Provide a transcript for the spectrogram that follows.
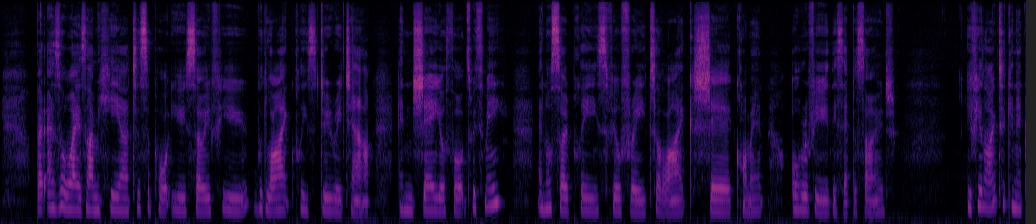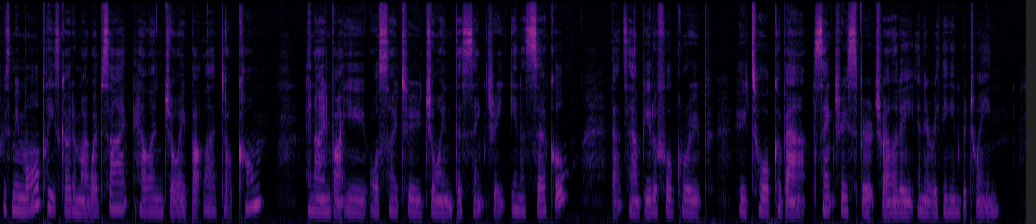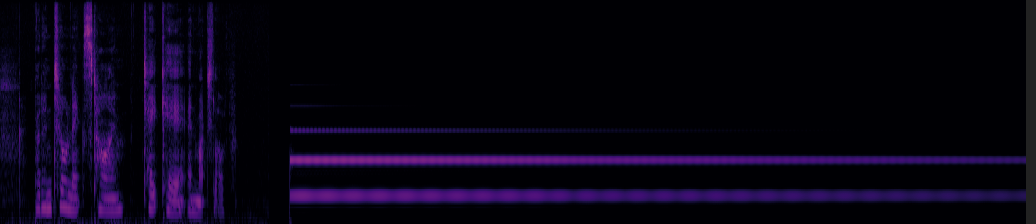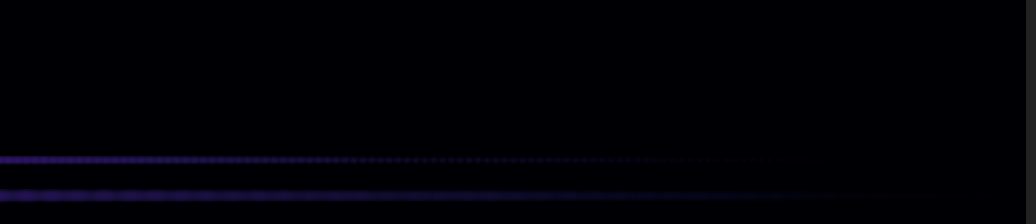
But as always, I'm here to support you. So if you would like, please do reach out and share your thoughts with me. And also, please feel free to like, share, comment, or review this episode. If you'd like to connect with me more, please go to my website, helenjoybutler.com. And I invite you also to join the Sanctuary Inner Circle. That's our beautiful group who talk about sanctuary spirituality and everything in between. But until next time, take care and much love.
